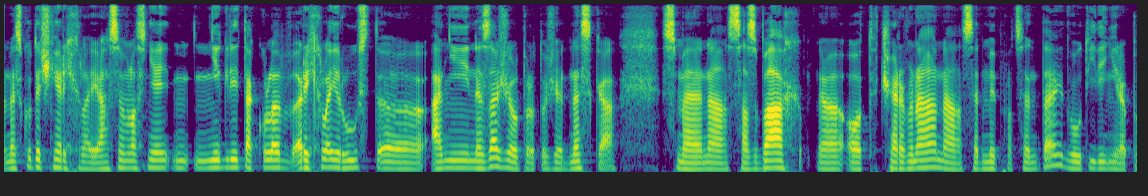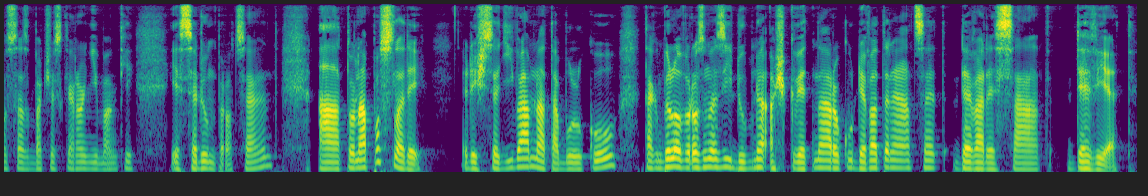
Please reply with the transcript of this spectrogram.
neskutečně rychle. Já jsem vlastně nikdy takhle rychlej růst ani nezažil, protože dneska jsme na sazbách od června na 7%, dvoutýdenní repo sazba České národní banky je 7% a to naposledy když se dívám na tabulku, tak bylo v rozmezí dubna až května roku 1999.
